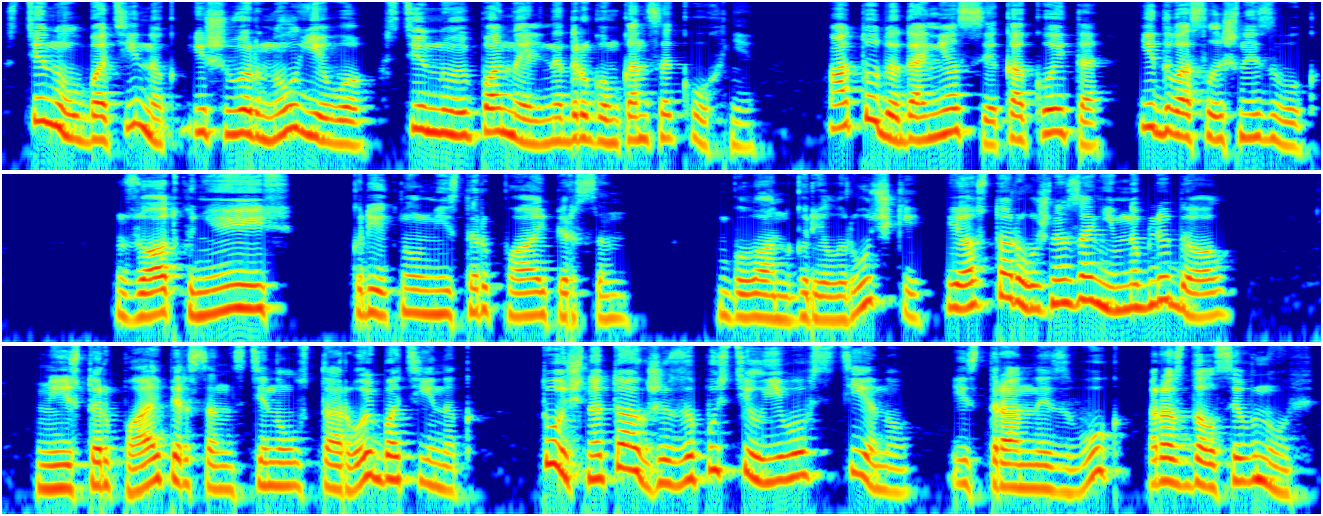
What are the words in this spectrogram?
стянул ботинок и швырнул его в стенную панель на другом конце кухни. Оттуда донесся какой-то едва слышный звук. «Заткнись!» – крикнул мистер Пайперсон. Блан грел ручки и осторожно за ним наблюдал. Мистер Пайперсон стянул второй ботинок, точно так же запустил его в стену, и странный звук раздался вновь.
